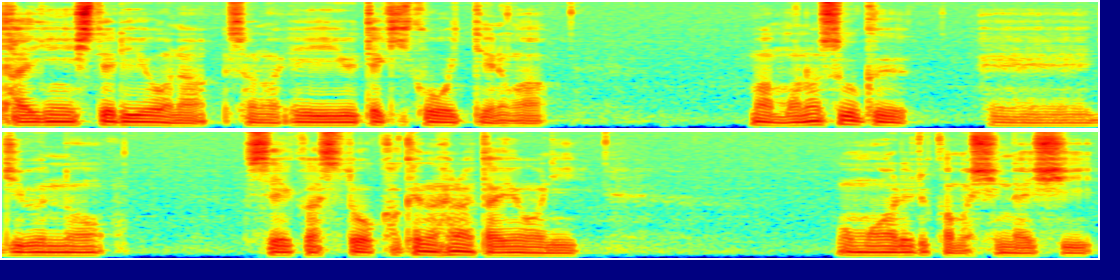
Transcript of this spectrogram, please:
体現しているようなその英雄的行為っていうのが、まあ、ものすごく、えー、自分の生活とかけ離れたように思われるかもしれないし、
